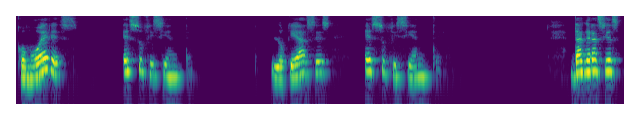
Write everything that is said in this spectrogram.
Como eres, es suficiente. Lo que haces es suficiente. Da gracias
